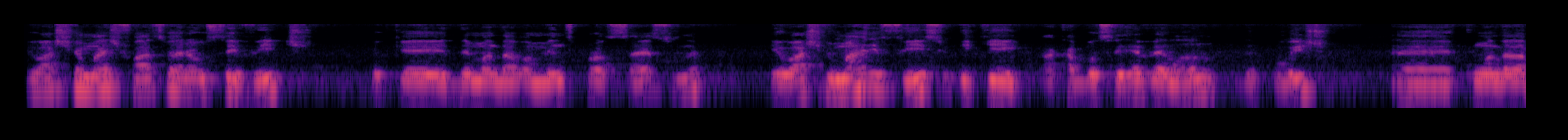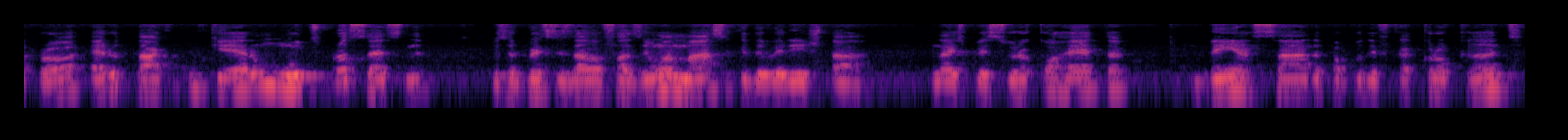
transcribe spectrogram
Eu acho que a mais fácil era o ceviche, porque demandava menos processos, né? Eu acho que o mais difícil e que acabou se revelando depois, é, com o andar da prova, era o taco, porque eram muitos processos, né? Você precisava fazer uma massa que deveria estar na espessura correta, bem assada para poder ficar crocante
